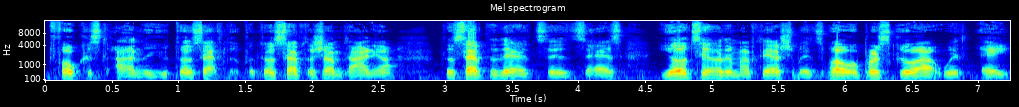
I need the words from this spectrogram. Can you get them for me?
focused on the Tosefta. But Tosefta Shamtanya the scepter there it says, Yotzi Adam After a person go out with a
